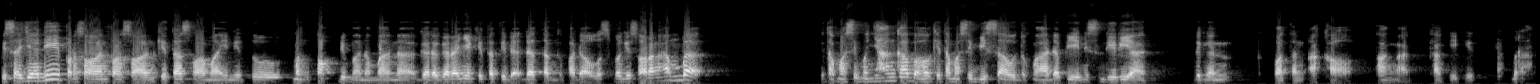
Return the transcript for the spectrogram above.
Bisa jadi persoalan-persoalan kita selama ini tuh mentok di mana-mana. Gara-garanya kita tidak datang kepada Allah sebagai seorang hamba. Kita masih menyangka bahwa kita masih bisa untuk menghadapi ini sendirian dengan kekuatan akal, tangan, kaki kita. Berat.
